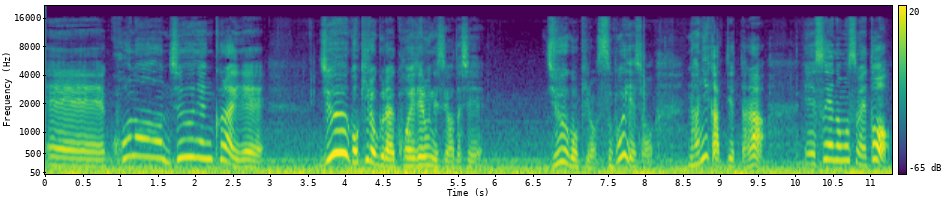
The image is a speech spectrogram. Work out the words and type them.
えーこの10年くらいで15キロぐらい超えてるんですよ、私。15キロ。すごいでしょ？何かって言ったら、えー末の娘と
